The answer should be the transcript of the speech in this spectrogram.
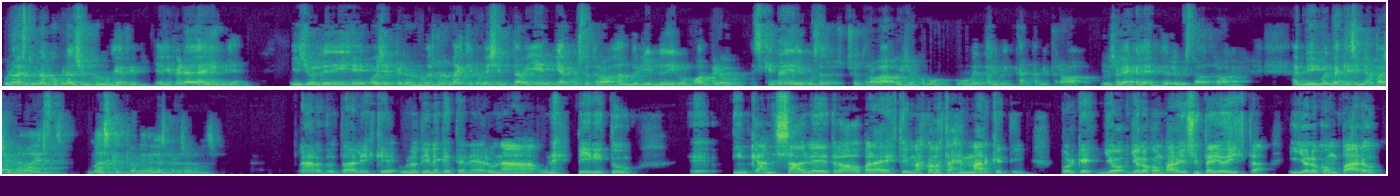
una vez tuve una conversación con un jefe y el jefe era de la India y yo le dije, oye, pero no es normal que no me sienta bien ni a gusto trabajando. Y él me dijo, Juan, pero es que a nadie le gusta su, trabajo. Y yo como, un momento, a mí me encanta mi trabajo. No sabía que a la gente le gustaba trabajar. A mí me di cuenta que sí me apasionaba esto, más que el promedio de las personas. Claro, total. Y es que uno tiene que tener una, un espíritu eh, incansable de trabajo para esto, y más cuando estás en marketing, porque yo, yo lo comparo, yo soy periodista, y yo lo comparo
